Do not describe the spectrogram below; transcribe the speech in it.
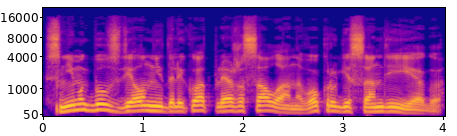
Снимок был сделан недалеко от пляжа Салана в округе Сан-Диего.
